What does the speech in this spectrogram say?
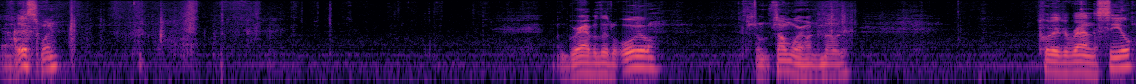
Now this one grab a little oil from somewhere on the motor, put it around the seal.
